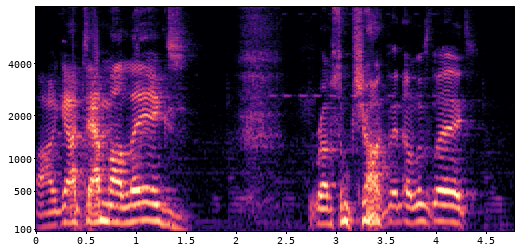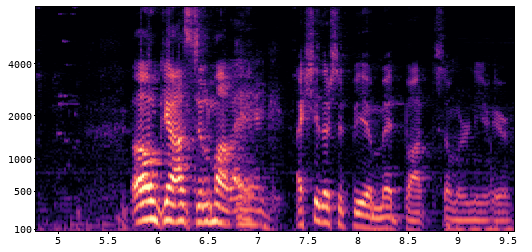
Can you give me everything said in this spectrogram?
Oh, goddamn my legs. Rub some chocolate on his legs. Oh god, still my leg. Actually, there should be a med bot somewhere near here.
